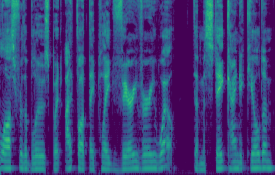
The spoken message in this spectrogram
loss for the Blues, but I thought they played very, very well. The mistake kind of killed him.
